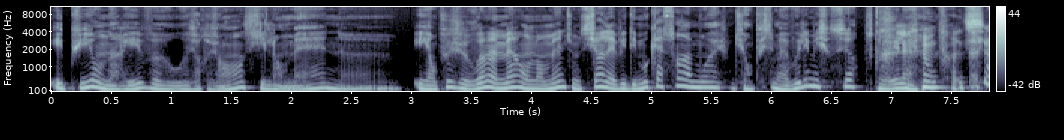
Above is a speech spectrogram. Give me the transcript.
Et puis on arrive aux urgences, il l'emmène. Euh, et en plus, je vois ma mère, on l'emmène. Je me suis dit, elle avait des mocassins à moi. Je me dis, en plus, elle m'a volé mes chaussures. Parce qu'on avait la même voiture.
